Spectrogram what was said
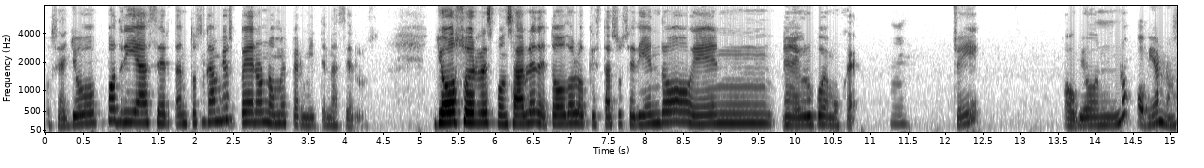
o sea, yo podría hacer tantos cambios, pero no me permiten hacerlos. Yo soy responsable de todo lo que está sucediendo en, en el grupo de mujer. Mm, ¿Sí? Obvio no, Obvio no.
